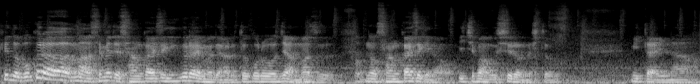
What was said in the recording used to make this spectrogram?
けど僕らはまあせめて3階席ぐらいまであるところをじゃあまずの3階席の一番後ろの人みたいな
